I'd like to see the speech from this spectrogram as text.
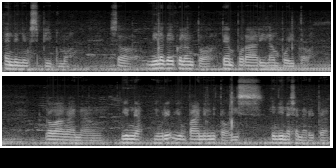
and then yung speed mo. So, nilagay ko lang to, temporary lang po ito. Gawa nga ng, yun nga, yung, yung panel nito is hindi na siya na-repair.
